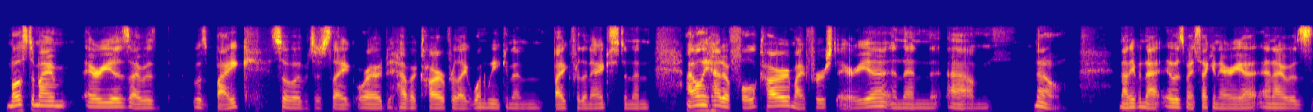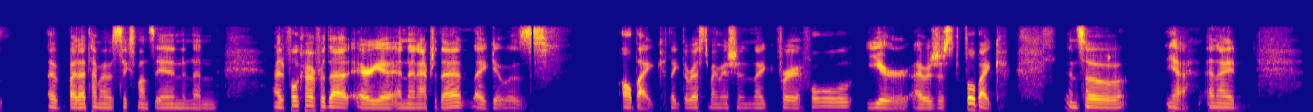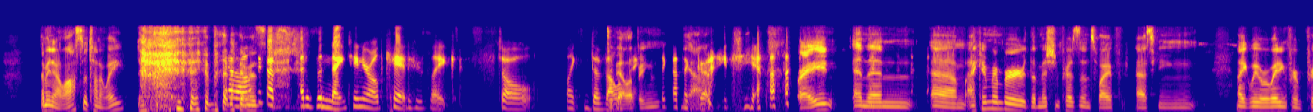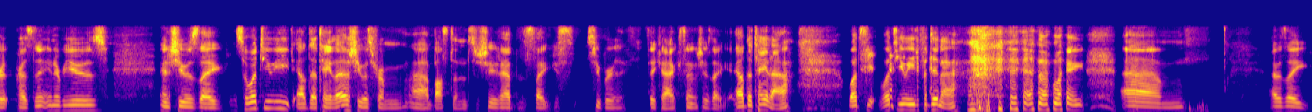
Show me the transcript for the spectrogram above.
most of my areas I was was bike, so it was just like, or I'd have a car for like one week and then bike for the next, and then I only had a full car my first area, and then um, no, not even that. It was my second area, and I was uh, by that time I was six months in, and then I had a full car for that area, and then after that, like it was all bike, like the rest of my mission, like for a whole year, I was just full bike, and so yeah, and I. I mean, I lost a ton of weight, but yeah, was think that's that is a 19 year old kid who's like still like developing. Developing, I think that's yeah. a good idea. right? And then um, I can remember the mission president's wife asking, like, we were waiting for pre- president interviews, and she was like, "So what do you eat, Elda Taylor?" She was from uh, Boston, so she had this like super thick accent. She was like, "Elda Taylor, what's what do you eat for dinner?" and I'm like, um, I was like.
